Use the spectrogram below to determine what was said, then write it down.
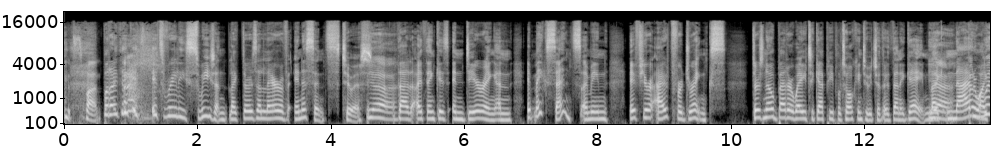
it's fun." But I think it's, it's really sweet, and like there's a layer of innocence to it. yeah That I think is endearing, and it makes sense. I mean, if you're out for drinks, there's no better way to get people talking to each other than a game. Like Yeah, now, but I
